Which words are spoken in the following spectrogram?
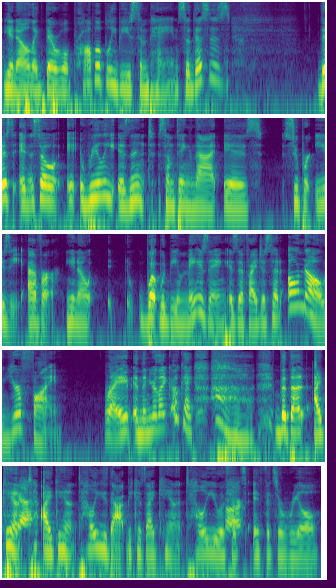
You know, like there will probably be some pain. So this is this and so it really isn't something that is super easy ever you know it, what would be amazing is if i just said oh no you're fine right? And then you're like okay but that i can't Yeah. i can't tell you that because i can't tell you if it's if it's a real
